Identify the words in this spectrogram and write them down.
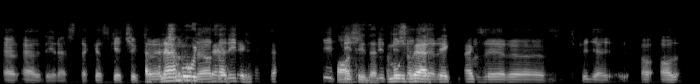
el, elvéreztek, ez kétségtelen. Nem úgy azért itt, itt is, ide, itt is azért, meg. azért figyelj, a, a,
